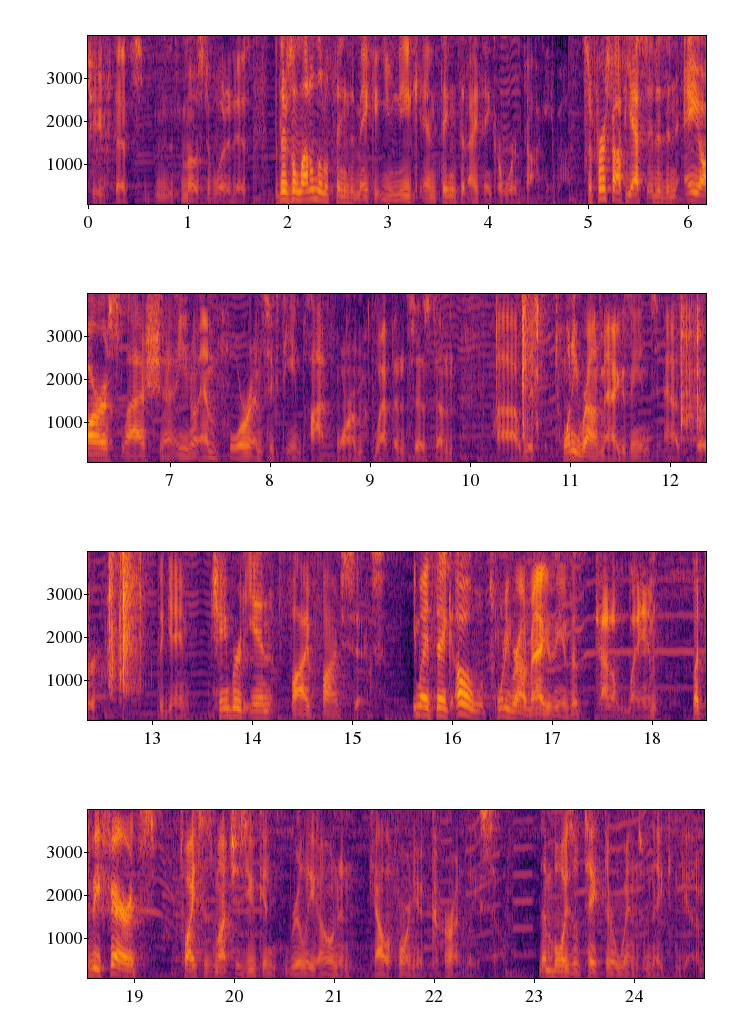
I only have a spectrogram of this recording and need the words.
Chief, that's, that's most of what it is. But there's a lot of little things that make it unique and things that I think are worth talking about. So first off, yes, it is an AR slash, uh, you know, M4, M16 platform weapon system uh, with 20 round magazines as per the game, chambered in 5.56. You might think, oh, well, 20 round magazines, that's kind of lame. But to be fair, it's twice as much as you can really own in California currently, so them boys will take their wins when they can get them.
